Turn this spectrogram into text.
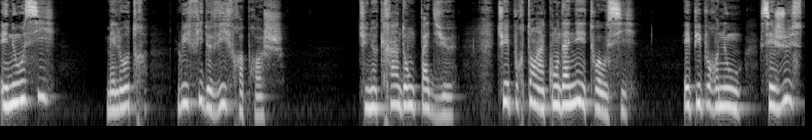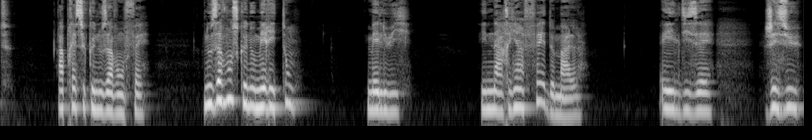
et nous aussi. Mais l'autre lui fit de vifs reproches. Tu ne crains donc pas Dieu. Tu es pourtant un condamné, toi aussi. Et puis pour nous, c'est juste, après ce que nous avons fait. Nous avons ce que nous méritons. Mais lui, il n'a rien fait de mal. Et il disait, Jésus,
